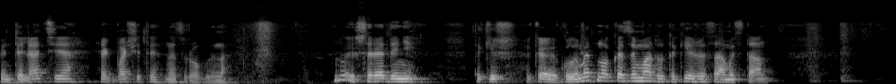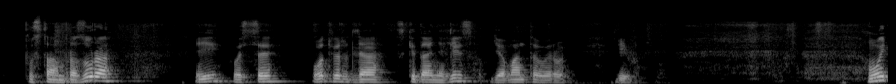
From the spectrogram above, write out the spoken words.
Вентиляція, як бачите, не зроблена. Ну і всередині такий ж кулеметного каземату, такий же самий стан. Пуста амбразура. І ось це отвір для скидання гільз діамантовий рів. Ось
